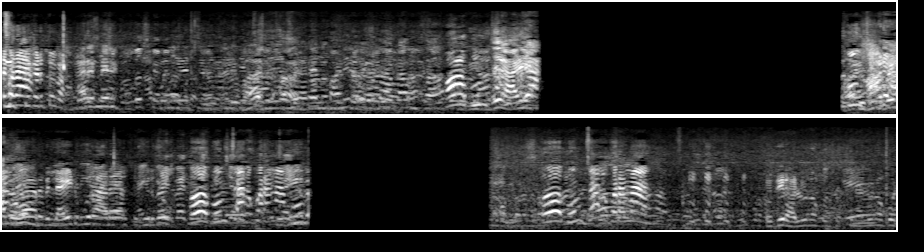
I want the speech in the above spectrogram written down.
हो, करतो का आ रहा है बूम चालू करा ना हो बूम चालू करा ना सुधीर हलू नको हलू नको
